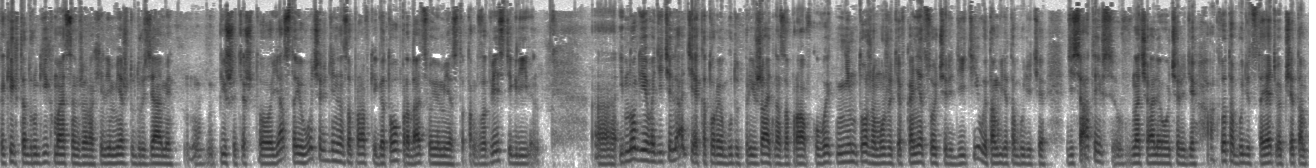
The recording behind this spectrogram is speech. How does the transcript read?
каких-то других мессенджерах или между друзьями пишете, что я стою в очереди на заправке, готов продать свое место там, за 200 гривен. Э, и многие водителя, те, которые будут приезжать на заправку, вы к ним тоже можете в конец очереди идти, вы там где-то будете десятый в начале очереди, а кто-то будет стоять вообще там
